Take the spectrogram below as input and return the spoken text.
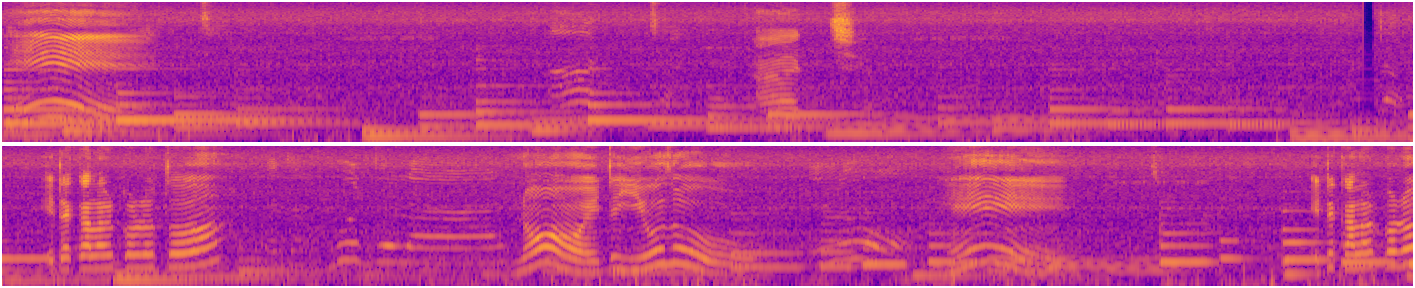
হ্যাঁ আচ্ছা এটা কালার করো তো। নো এটা ইয়েলো হ্যাঁ এটা কালার করো।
